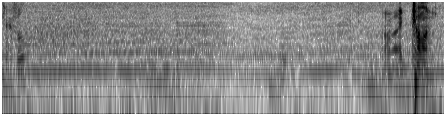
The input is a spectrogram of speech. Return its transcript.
Careful. Alright, come on.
